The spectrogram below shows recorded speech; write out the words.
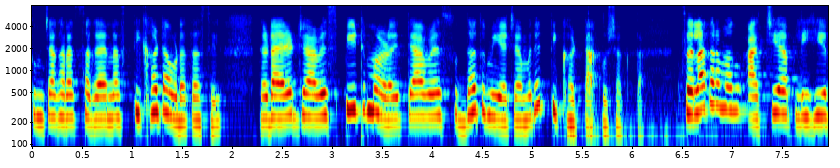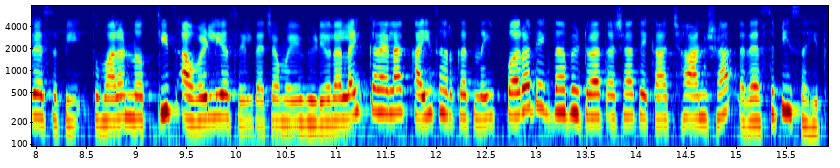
तुमच्या घरात सगळ्यांनाच तिखट आवडत असेल तर डायरेक्ट ज्यावेळेस पीठ मळेल त्यावेळेससुद्धा तुम्ही याच्यामध्ये तिखट टाकू शकता. चला तर मग आजची आपली ही रेसिपी तुम्हाला नक्कीच आवडली असेल त्याच्यामुळे व्हिडिओला लाईक करायला काहीच हरकत नाही. परत एकदा भेटूयात अशाच एका छानशा रेसिपीसहित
